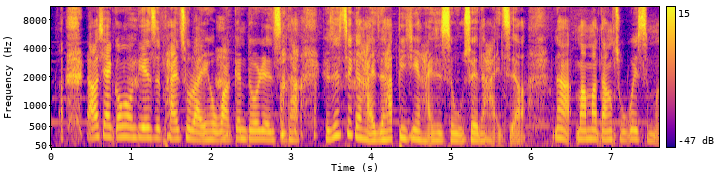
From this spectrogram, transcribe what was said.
然后现在公共电视拍出来以后，哇，更多认识他。可是这个孩子他毕竟还是十五岁的孩子啊。那妈妈当初为什么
